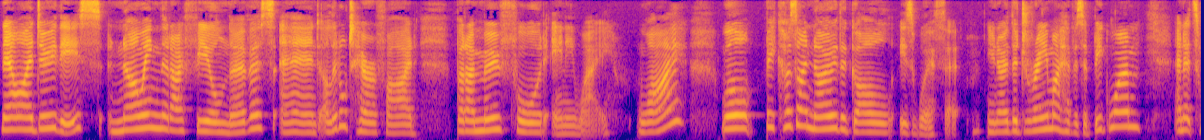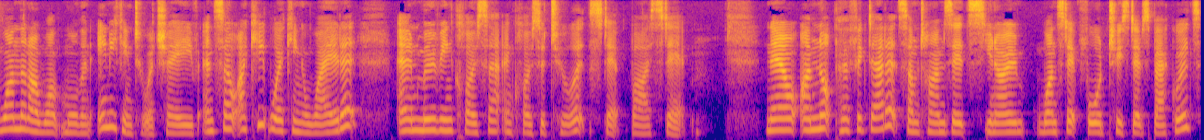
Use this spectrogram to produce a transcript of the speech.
Now, I do this knowing that I feel nervous and a little terrified, but I move forward anyway, why? Well, because I know the goal is worth it. You know, the dream I have is a big one, and it's one that I want more than anything to achieve. And so I keep working away at it and moving closer and closer to it step by step. Now, I'm not perfect at it. Sometimes it's, you know, one step forward, two steps backwards.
